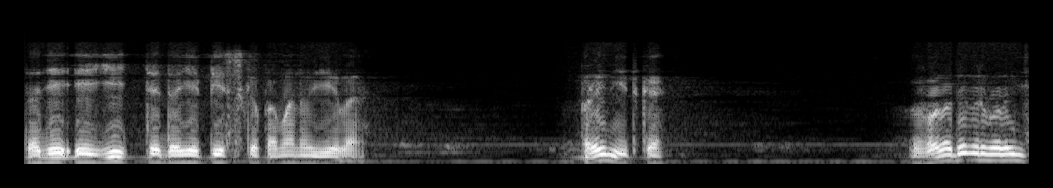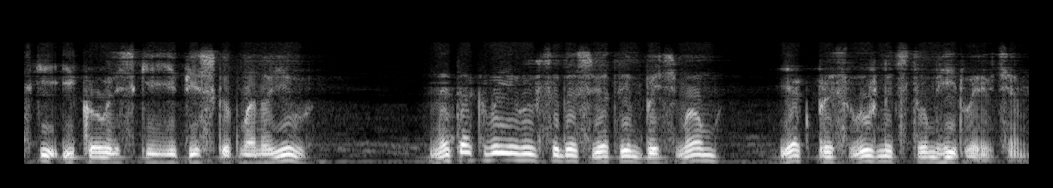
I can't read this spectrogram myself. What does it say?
Тоді і їдьте до єпіскопа Мануїла. Примітка. Володимир Волинський і Ковальський єпіскоп Мануїл не так виявив себе святим письмом, як прислужництвом гітлерівцям.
